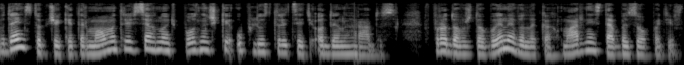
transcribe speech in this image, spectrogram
Вдень стопчики термометрів сягнуть позначки у плюс 31 градус. Впродовж доби невелика хмарність та без опадів.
